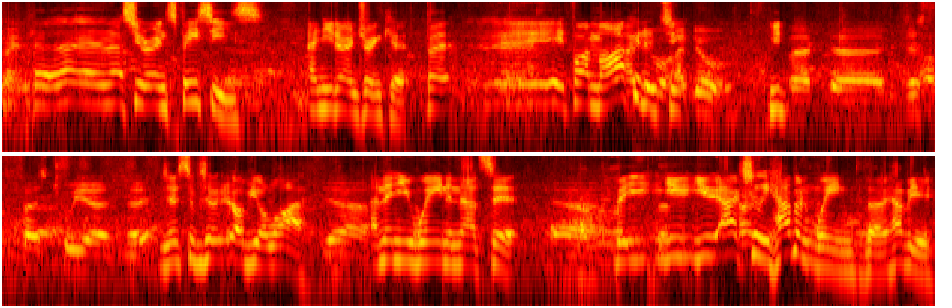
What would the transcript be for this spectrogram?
Yeah, and that's your own species, and you don't drink it. But uh, if I I marketed do, to I do. You- But uh, just the first two years, eh? just of your life, Yeah. and then you wean and that's it. Yeah. But you, you you actually haven't weaned though, have you?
